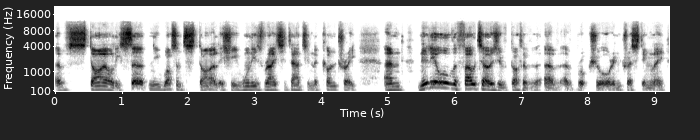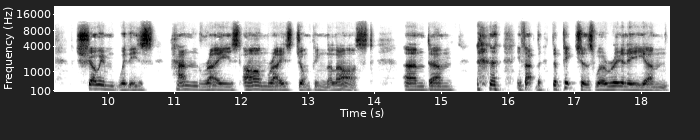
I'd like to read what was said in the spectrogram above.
of style. He certainly wasn't stylish. He won his races out in the country. And nearly all the photos you've got of, of, of Brookshaw, interestingly, show him with his hand raised, arm raised, jumping the last. And um, in fact, the, the, pictures were really um,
